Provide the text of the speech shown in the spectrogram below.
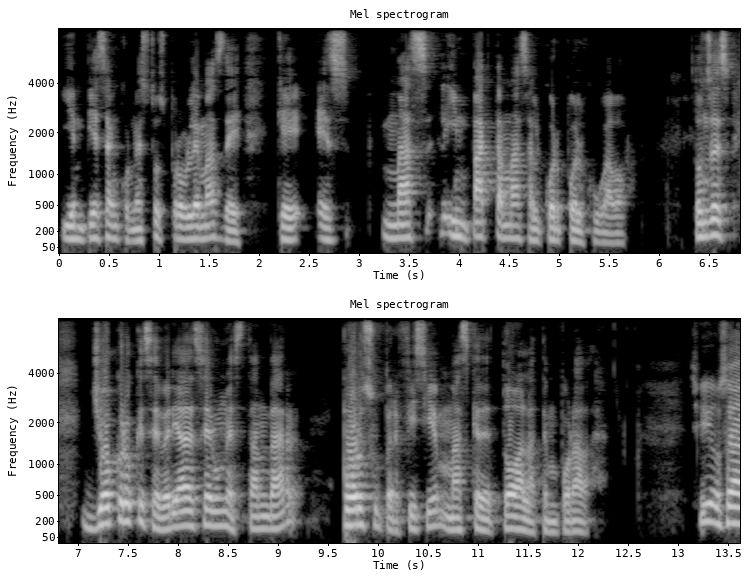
y empiezan con estos problemas de que es más, impacta más al cuerpo del jugador. Entonces, yo creo que se debería de ser un estándar por superficie más que de toda la temporada. Sí, o sea,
